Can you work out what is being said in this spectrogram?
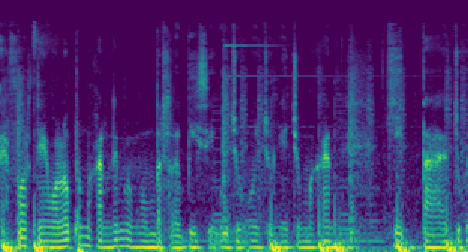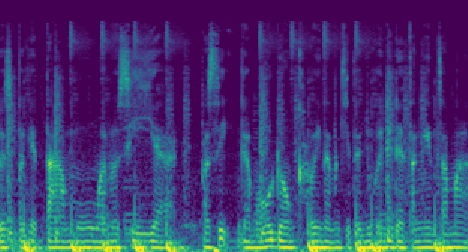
effortnya walaupun makanannya memang berlebih sih ujung-ujungnya. Cuma kan kita juga sebagai tamu manusia pasti nggak mau dong kawinan kita juga didatengin sama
